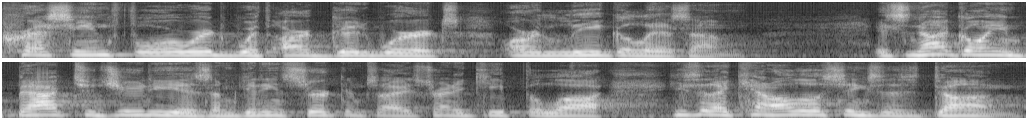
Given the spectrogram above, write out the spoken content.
pressing forward with our good works or legalism. It's not going back to Judaism, getting circumcised, trying to keep the law. He said, I count all those things as dung.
